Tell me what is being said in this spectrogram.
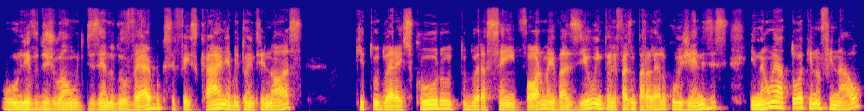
o livro de João dizendo do Verbo que se fez carne, habitou entre nós, que tudo era escuro, tudo era sem forma e vazio. Então ele faz um paralelo com Gênesis e não é à toa que no final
